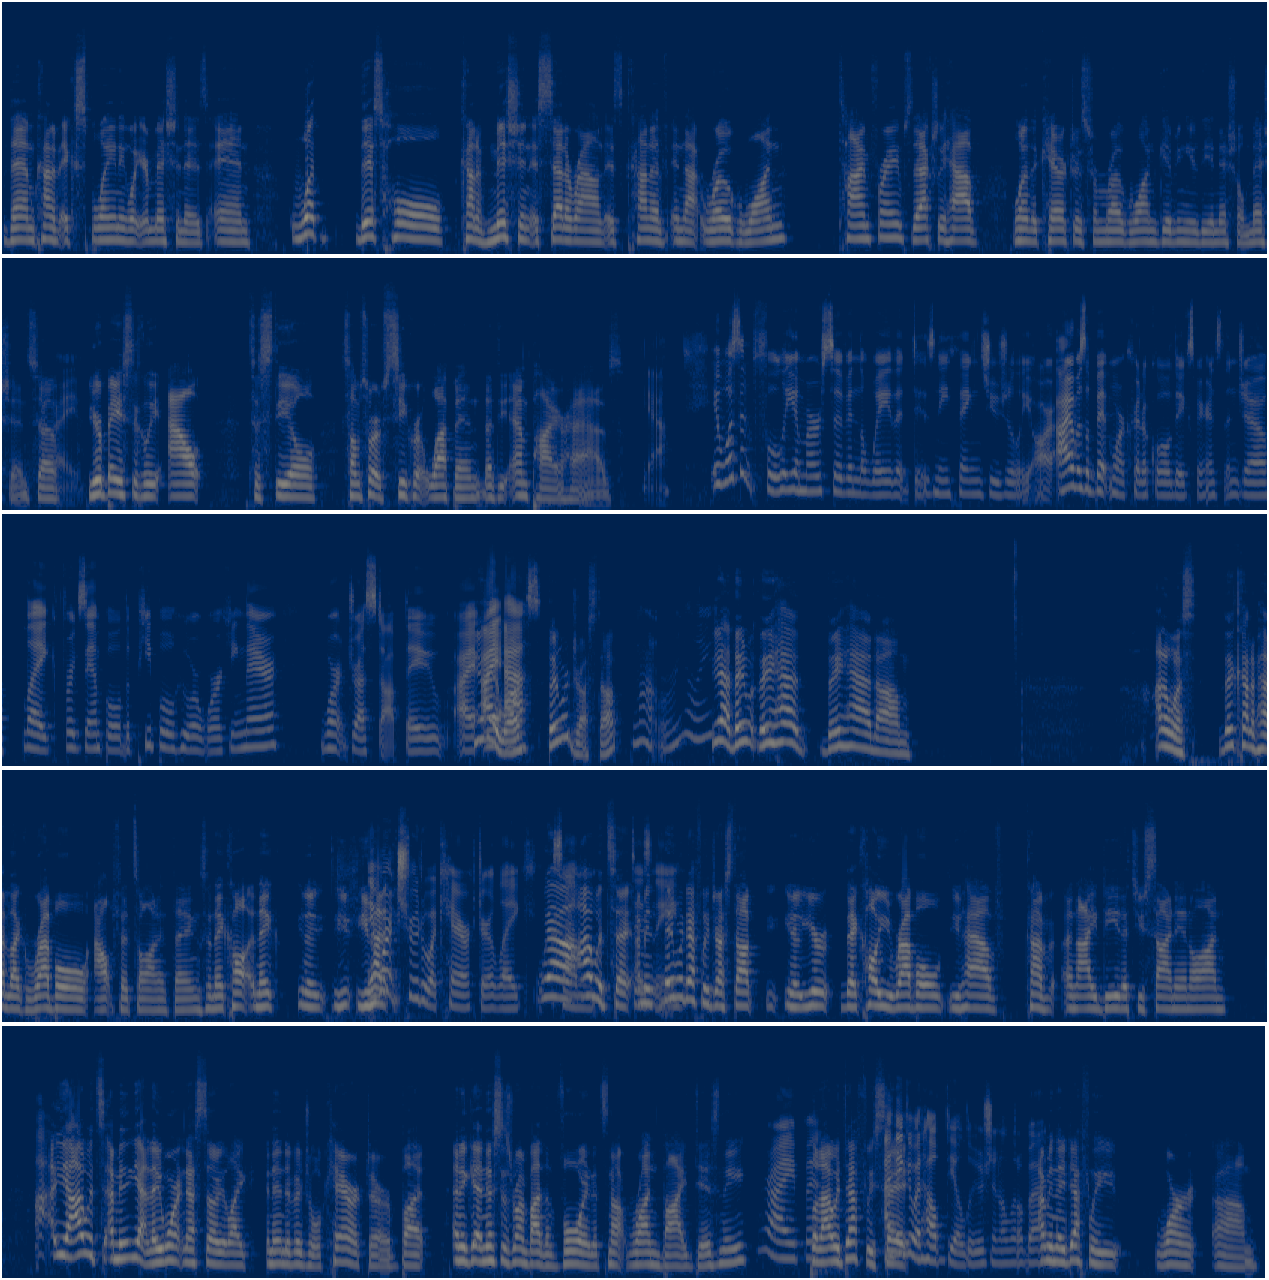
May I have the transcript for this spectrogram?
them kind of explaining what your mission is and what this whole kind of mission is set around is kind of in that Rogue One time frame. So they actually have one of the characters from Rogue One giving you the initial mission. So Right. you're basically out to steal some sort of secret weapon that the Empire has. yeah. It wasn't fully immersive in the way that Disney things usually are. I was a bit more critical of the experience than Joe. Like, for example, the people who were working there weren't dressed up. They, I, Yeah, I were. asked, They were dressed up. not really. Yeah, they they had they had um I don't want to they kind of had like rebel outfits on and things and they call and they you know you you They weren't true to a character like. well I would say I mean they were definitely dressed up you know you're they call you rebel you have kind of an ID that you sign in on uh, yeah I would say I mean yeah they weren't necessarily like an individual character but and again this is run by the Void it's not run by Disney right, but, but I would definitely say I think it would help the illusion a little bit. I mean, they definitely weren't. Um,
